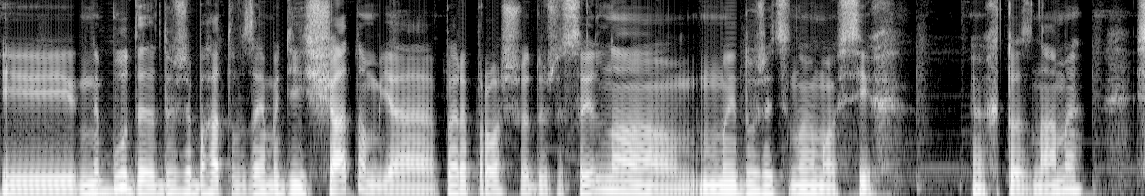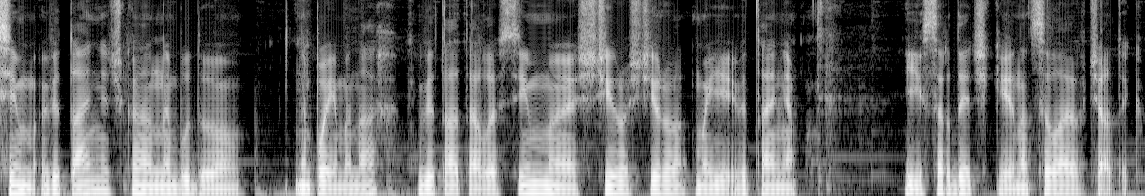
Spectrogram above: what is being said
І не буде дуже багато взаємодій з чатом. Я перепрошую дуже сильно. Ми дуже цінуємо всіх, хто з нами. Всім вітаннячка. Не буду по іменах вітати, але всім е, щиро-щиро мої вітання і сердечки надсилаю в чатик.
